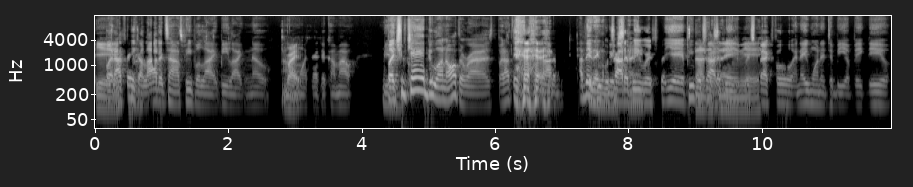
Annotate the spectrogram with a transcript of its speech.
Yeah, but I think a lot of times people like be like, "No, I Right. don't want that to come out." Yeah. But you can do unauthorized. But I think to. I think people try to be same. respect. Yeah, people try to same, be yeah. respectful, and they want it to be a big deal.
